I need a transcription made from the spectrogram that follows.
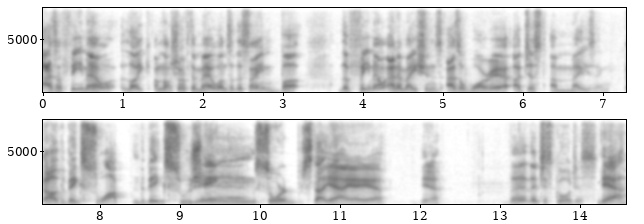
as a female, like I'm not sure if the male ones are the same, but the female animations as a warrior are just amazing. oh the big swap, the big swooshing sword stuff. Yeah, yeah, yeah, yeah, They're they're just gorgeous. yeah.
